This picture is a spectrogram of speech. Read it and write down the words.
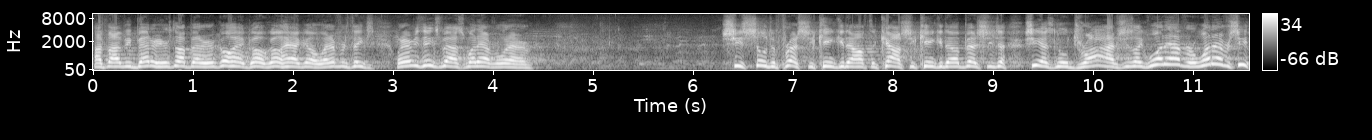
I thought it'd be better here. It's not better here. Go ahead, go, go ahead, go. Whatever thinks, whatever thinks best, whatever, whatever. She's so depressed she can't get out of the couch. She can't get out of bed. She, she has no drive. She's like, whatever, whatever. She,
